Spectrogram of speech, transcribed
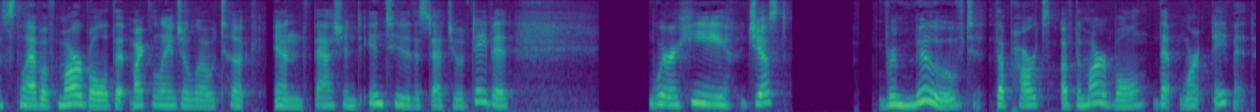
slab of marble that Michelangelo took and fashioned into the statue of David where he just removed the parts of the marble that weren't David.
